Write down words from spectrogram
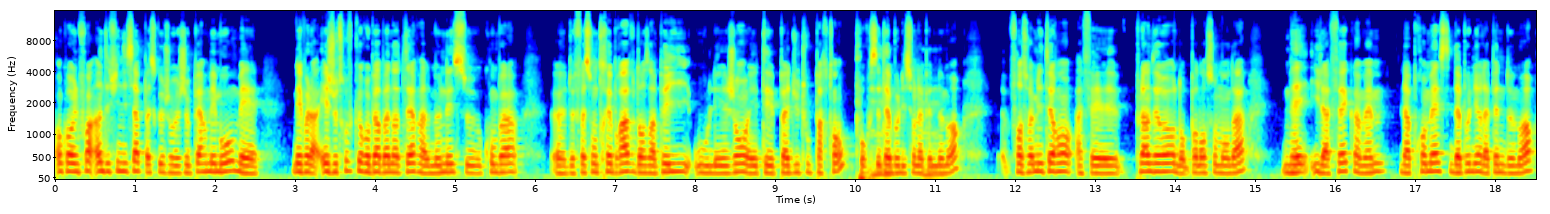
encore une fois, indéfinissable parce que je, je perds mes mots. Mais, mais voilà. Et je trouve que Robert Badinter a mené ce combat euh, de façon très brave dans un pays où les gens étaient pas du tout partants pour cette Mhm. abolition de la peine de Mhm. mort. François Mitterrand a fait plein d'erreurs pendant son mandat, mais il a fait quand même la promesse d'abolir la peine de mort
